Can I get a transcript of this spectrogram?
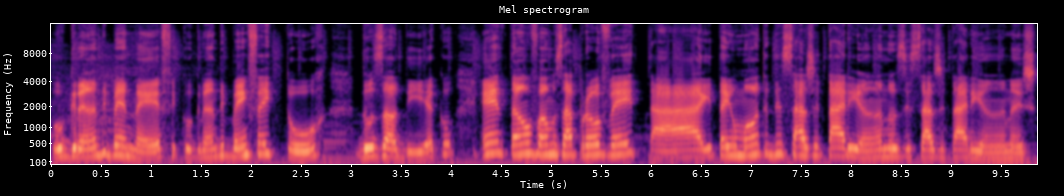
O grande benéfico, o grande benfeitor do zodíaco. Então vamos aproveitar e tem um monte de sagitarianos e sagitarianas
